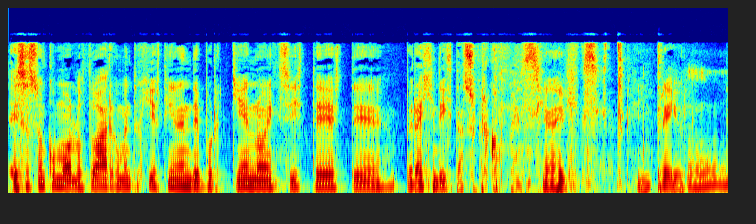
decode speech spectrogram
esos son como los dos argumentos que ellos tienen de por qué no existe este... Pero hay gente que está súper convencida de que existe. Increíble. Mm.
